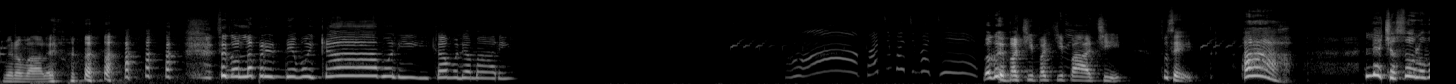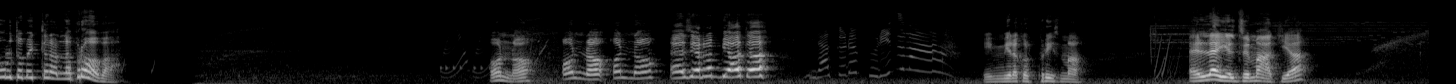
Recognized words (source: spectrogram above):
Meno male. Se non la prendevo i cavoli, i cavoli amari. Ma come paci paci paci? Tu sei... Ah! Lei ci ha solo voluto mettere alla prova. Oh no, oh no, oh no. Eh, si è arrabbiata. Il Miracle Prisma. È lei il Zemachia?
